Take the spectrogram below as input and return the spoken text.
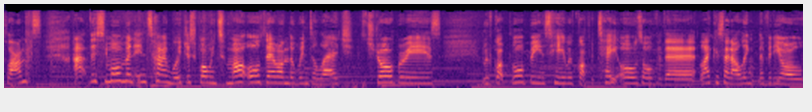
plants. At this moment in time, we're just growing tomatoes there on the window ledge, strawberries. We've got broad beans here. We've got potatoes over there. Like I said, I'll link the video,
